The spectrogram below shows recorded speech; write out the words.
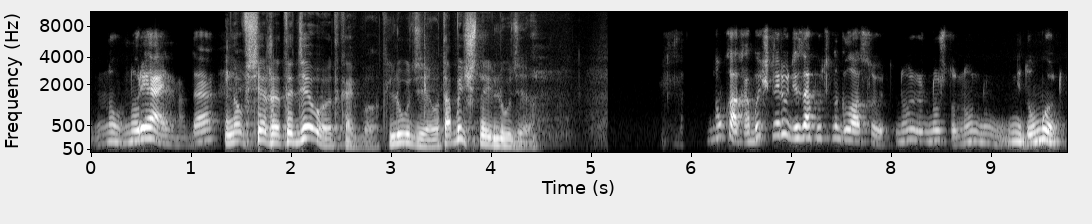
Ну, ну реально, да. Но все же это делают, как бы, вот, люди, вот обычные люди. Ну как, обычные люди за Путина голосуют. Ну, ну что, ну не думают,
